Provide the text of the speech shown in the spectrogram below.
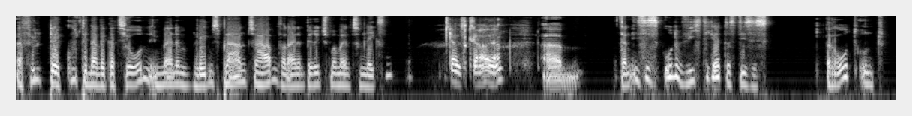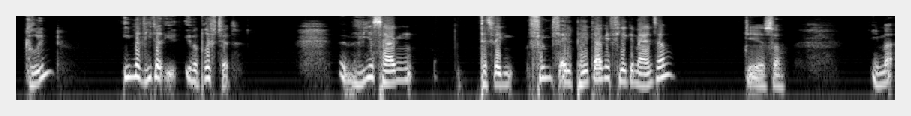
erfüllte gute Navigation in meinem Lebensplan zu haben, von einem Berichtsmoment zum nächsten. Ganz klar, ja. Ähm, dann ist es umso wichtiger, dass dieses Rot und Grün immer wieder überprüft wird. Wir sagen deswegen fünf LP-Tage, vier gemeinsam, die also immer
